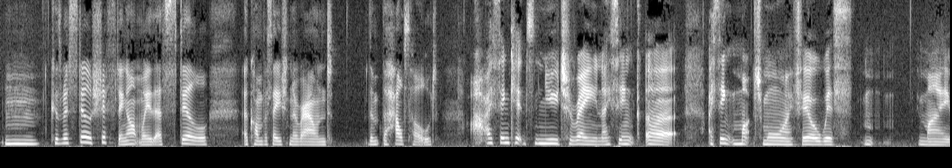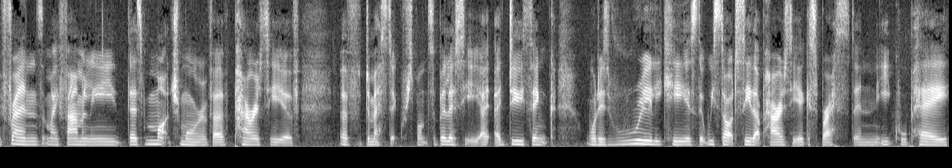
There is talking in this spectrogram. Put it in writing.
Because mm, we're still shifting aren't we? There's still a conversation around the, the household. I think it's new terrain. I think uh, I think much more. I feel with m- my friends, my family, there's much more of a parity of of domestic responsibility. I, I do think what is really key is that we start to see that parity expressed in equal pay,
